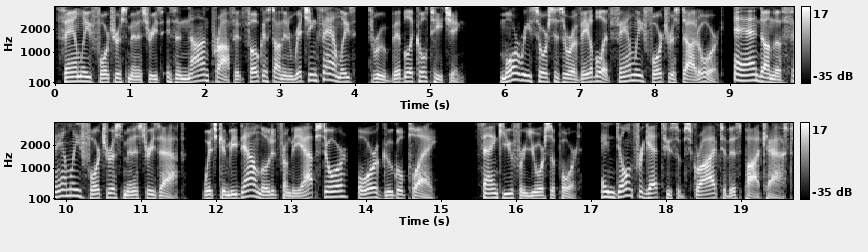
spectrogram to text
Family Fortress Ministries is a nonprofit focused on enriching families through biblical teaching. More resources are available at FamilyFortress.org and on the Family Fortress Ministries app, which can be downloaded from the App Store or Google Play. Thank you for your support and don't forget to subscribe to this podcast.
